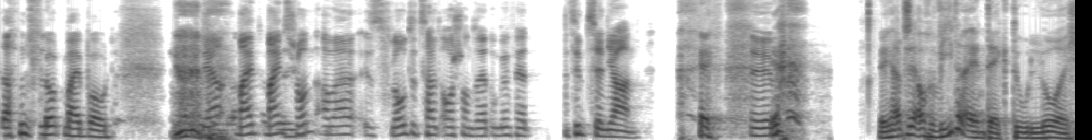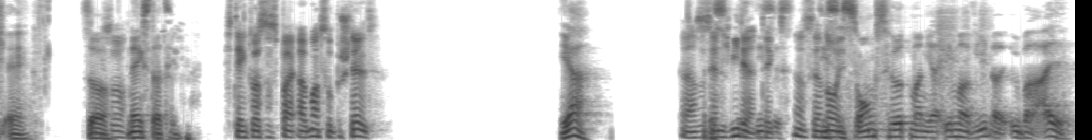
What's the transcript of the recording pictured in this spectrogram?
doesn't float my boat. Ja, mein, meins schon, aber es floatet halt auch schon seit ungefähr 17 Jahren. Ähm, Ja. Ich hab's ja auch wiederentdeckt, du Lurch, ey. So, So. nächster Tipp. Ich denke, du hast es bei Amazon bestellt. Ja, du es Das- ja nicht wiederentdeckt. dieses- das ist ja diese neu. Songs hört man ja immer wieder, überall.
